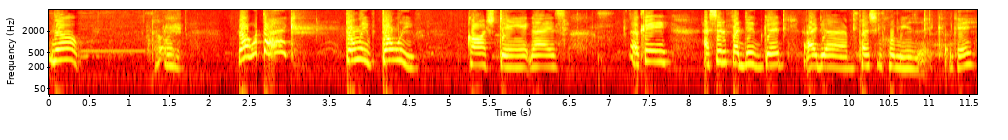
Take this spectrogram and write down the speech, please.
No! Don't leave. No, what the heck? Don't leave, don't leave. Gosh dang it, guys. Okay, I said if I did good, I'd uh, play some cool music, okay?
